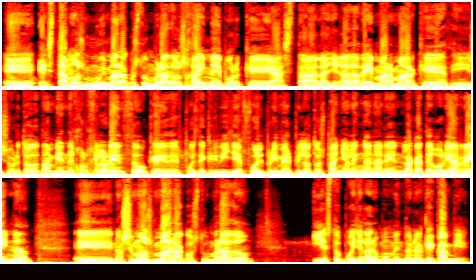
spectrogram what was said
Eh, estamos muy mal acostumbrados, Jaime, porque hasta la llegada de Mar Márquez y sobre todo también de Jorge Lorenzo, que después de Cribillé fue el primer piloto español en ganar en la categoría reina, eh, nos hemos mal acostumbrado y esto puede llegar a un momento en el que cambie.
